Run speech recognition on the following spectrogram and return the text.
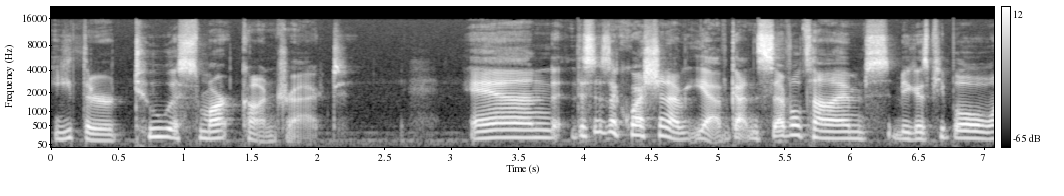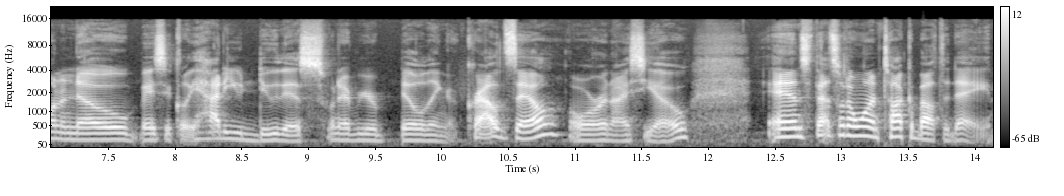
Ether to a smart contract? And this is a question I've yeah, I've gotten several times because people want to know basically how do you do this whenever you're building a crowd sale or an ICO. And so that's what I want to talk about today.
